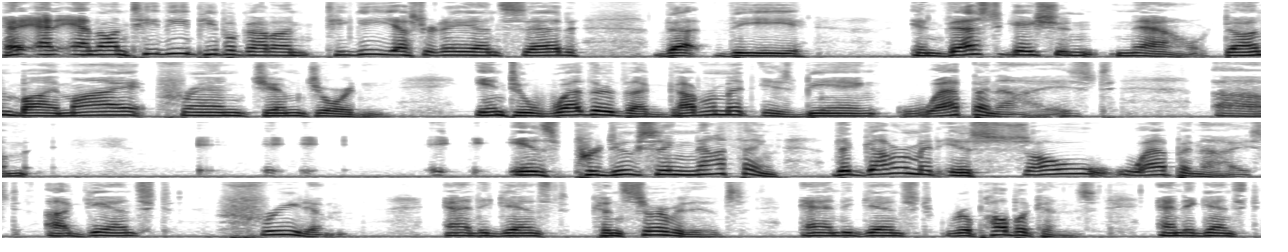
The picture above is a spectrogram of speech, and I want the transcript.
And, and, and, on TV, people got on TV yesterday and said that the investigation now done by my friend Jim Jordan into whether the government is being weaponized um, is producing nothing. The government is so weaponized against freedom and against conservatives and against Republicans and against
